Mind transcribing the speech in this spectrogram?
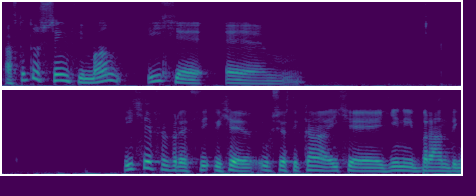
Αυτό το σύνθημα είχε, ε, είχε εφευρεθεί, είχε, ουσιαστικά είχε γίνει branding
